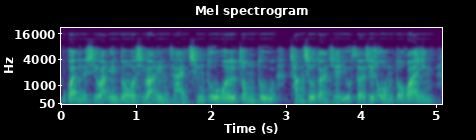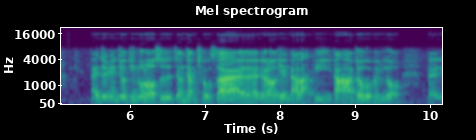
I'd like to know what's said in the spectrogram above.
不管你是喜欢运动或喜欢运彩，轻度或是重度、长期或短期的 user，其实我们都欢迎来这边就听陆老师讲讲球赛，聊聊天、打打屁、打交个朋友，呃，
